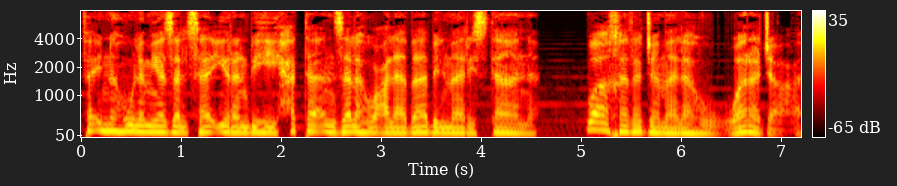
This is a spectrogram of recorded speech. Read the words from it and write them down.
فإنه لم يزل سائرا به حتى أنزله على باب المارستان وأخذ جمله ورجع.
